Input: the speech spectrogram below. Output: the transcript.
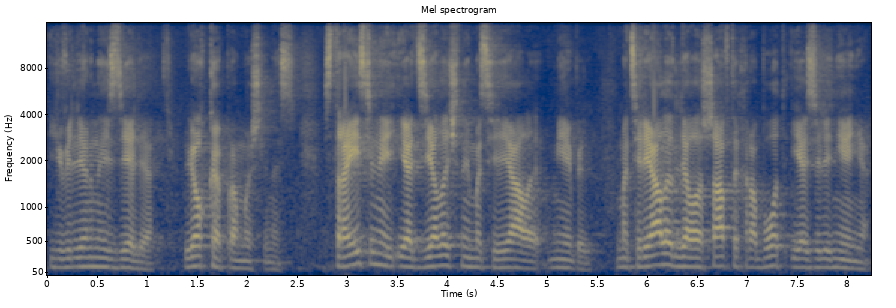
ювелирные изделия, легкая промышленность, строительные и отделочные материалы, мебель, материалы для ландшафтных работ и озеленения,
